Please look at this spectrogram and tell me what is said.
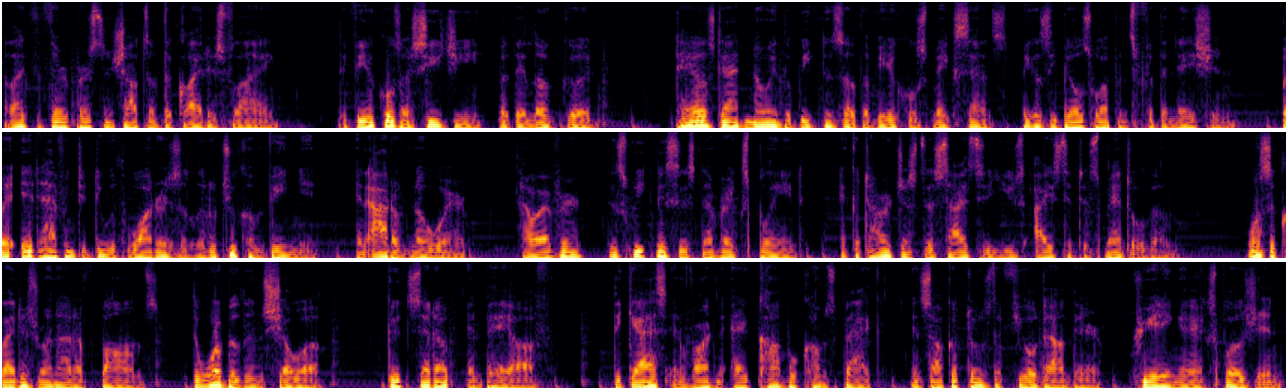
I like the third-person shots of the gliders flying. The vehicles are CG, but they look good. Teo's dad knowing the weakness of the vehicles makes sense because he builds weapons for the nation, but it having to do with water is a little too convenient and out of nowhere. However, this weakness is never explained, and Katara just decides to use ice to dismantle them. Once the gliders run out of bombs, the war balloons show up. Good setup and payoff. The gas and rotten egg combo comes back, and Sokka throws the fuel down there, creating an explosion.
